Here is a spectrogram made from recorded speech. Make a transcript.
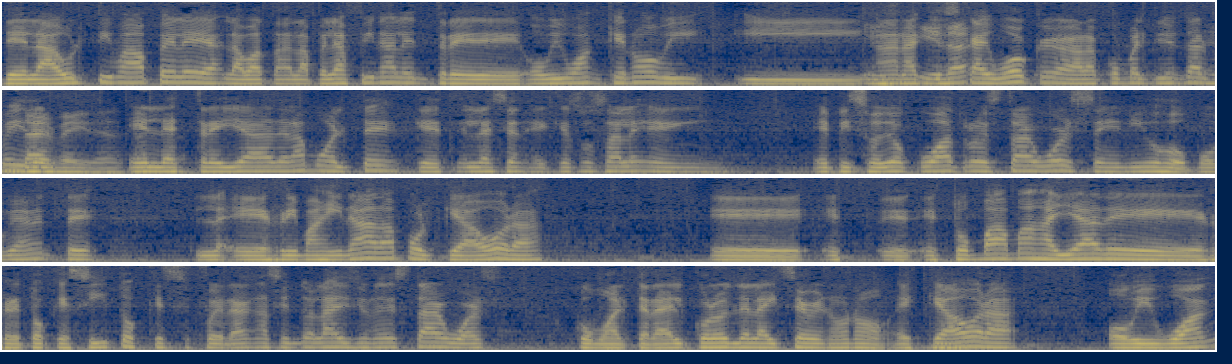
de la última pelea, la, bata- la pelea final entre Obi-Wan Kenobi y, Y- Anakin y Skywalker, ahora convertido en Darth Vader, Darth Vader, en la estrella de la muerte, que, es la escena- que eso sale en episodio 4 de Star Wars en New Hope. Obviamente, eh, reimaginada porque ahora eh, eh, esto va más allá de retoquecitos que se fueran haciendo en las ediciones de Star Wars, como alterar el color del lightsaber. No, no, es que ahora Obi-Wan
